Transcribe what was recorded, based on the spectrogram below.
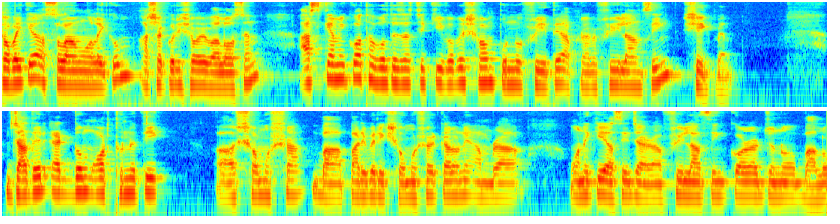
সবাইকে আসসালামু আলাইকুম। আশা করি সবাই ভালো আছেন। আজকে আমি কথা বলতে চাচ্ছি কীভাবে সম্পূর্ণ ফ্রিতে আপনারা ফ্রিলান্সিং শিখবেন। যাদের একদম অর্থনৈতিক সমস্যা বা পারিবারিক সমস্যার কারণে আমরা অনেকেই আছি যারা ফ্রিলান্সিং করার জন্য ভালো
